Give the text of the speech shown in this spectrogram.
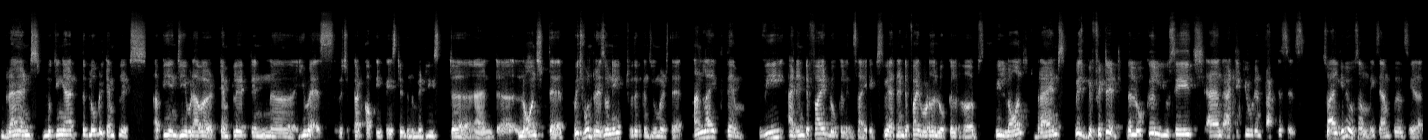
brands looking at the global templates. A P&G would have a template in uh, US, which got copy pasted in the Middle East uh, and uh, launched there, which won't resonate with the consumers there. Unlike them, we identified local insights. We identified what are the local herbs. We launched brands which befitted the local usage and attitude and practices. So I'll give you some examples here.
